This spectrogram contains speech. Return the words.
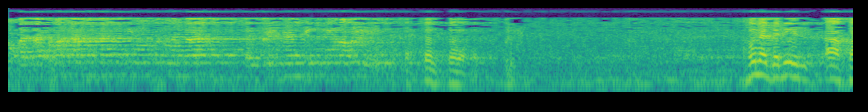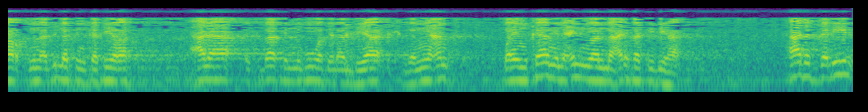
وقد وغيره. هنا دليل آخر من أدلة كثيرة على إثبات النبوة الأنبياء جميعا وإمكان العلم والمعرفة بها. هذا الدليل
